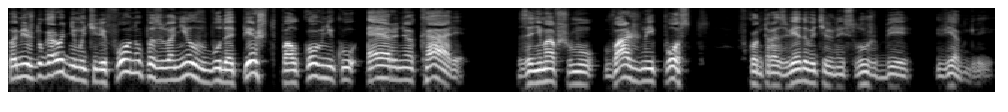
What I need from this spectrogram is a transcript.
по междугороднему телефону позвонил в Будапешт полковнику Эрнё Каре, занимавшему важный пост контрразведывательной службе Венгрии.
